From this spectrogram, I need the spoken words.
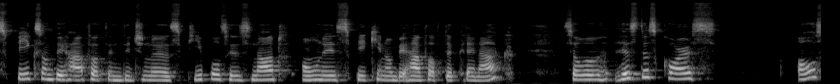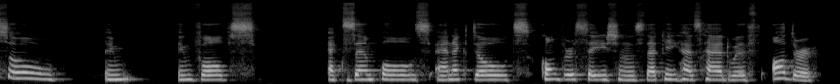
speaks on behalf of indigenous peoples. He's not only speaking on behalf of the Krenak. So his discourse also in, involves examples, anecdotes, conversations that he has had with other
